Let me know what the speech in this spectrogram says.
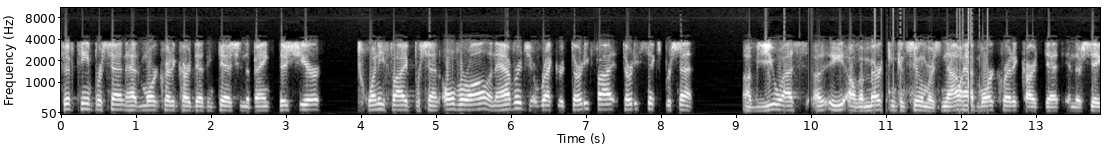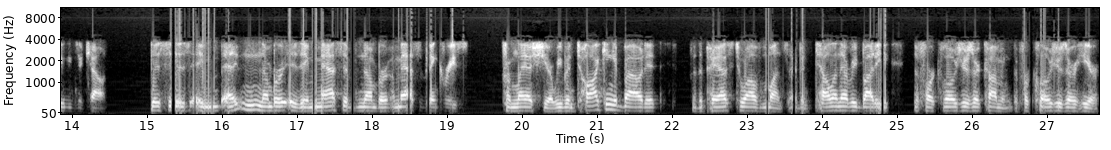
fifteen percent had more credit card debt than cash in the bank this year. Twenty five percent overall, an average, a record 35, 36 percent of U.S. Uh, of American consumers now have more credit card debt in their savings account. This is a, a number is a massive number, a massive increase from last year. We've been talking about it for the past 12 months. I've been telling everybody the foreclosures are coming. The foreclosures are here.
